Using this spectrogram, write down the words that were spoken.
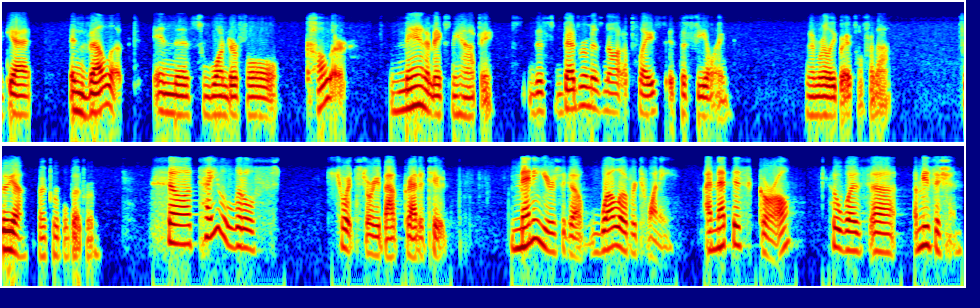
get enveloped in this wonderful color. Man, it makes me happy. This bedroom is not a place, it's a feeling. And I'm really grateful for that. So, yeah, my purple bedroom. So, I'll tell you a little short story about gratitude. Many years ago, well over 20, I met this girl who was uh, a musician.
